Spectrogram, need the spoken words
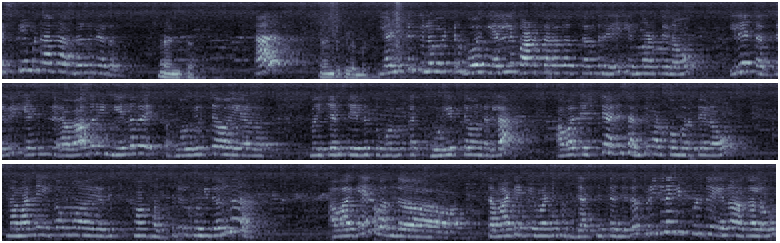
ಎಷ್ಟು ಕಿಲೋಮೀಟರ್ ಆತ ಅರ್ಧದ್ರಿ ಅದು? ಎಂಟು. ಎಂಟು ಕಿಲೋಮೀಟರ್ ಎಂಟು ಕಿಲೋಮೀಟರ್ ಹೋಗಿ ಎಲ್ಲಿ ಮಾಡ್ತಾರದಂತಂದ್ರೆ ಏನು ಮಾಡ್ತೇವೆ ನಾವು? ಇಲ್ಲೇ ತರ್ತೇವೆ. ಎಣ್ಣೆ ಯಾವಾಗ ಹಿಂಗೆ ಏನಾರ ಹೋಗಿರ್ತೇವ ಬೈ ಚಾನ್ಸ್ ಏನು ತೊಗೋಬೇಕಂತ ಹೋಗಿರ್ತೇವೆ ಅಂದ್ರಲ್ಲ ಅವತ್ತೆಷ್ಟೇ ಅಲ್ಲಿ ಸಂತೆ ಮಾಡ್ಕೊಂಡು ಬರ್ತೇವೆ ನಾವು. ನಮ್ಮ ಮನೆ ಈಗ ಅದಕ್ಕೆ ಹಾಸ್ಪಿಟಲ್ಗೆ ಹೋಗಿದ್ದಲ್ಲ ಅವಾಗೆ ಒಂದು ಟಮಾಟಿ ಟಿಮಾಟಿ ಸ್ವಲ್ಪ ಜಾಸ್ತಿ ತಂದಿದ್ದ. ಫ್ರಿಜ್ನಾಗ ಇಟ್ಬಿಡ್ತೇವೆ ಏನೋ ಆಗಲ್ಲ ಅವು.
